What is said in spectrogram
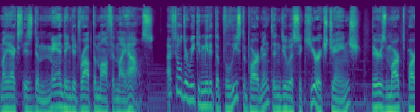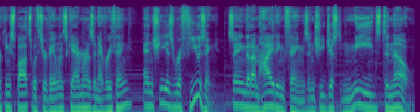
my ex is demanding to drop them off at my house. I've told her we can meet at the police department and do a secure exchange. There's marked parking spots with surveillance cameras and everything, and she is refusing, saying that I'm hiding things and she just needs to know.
